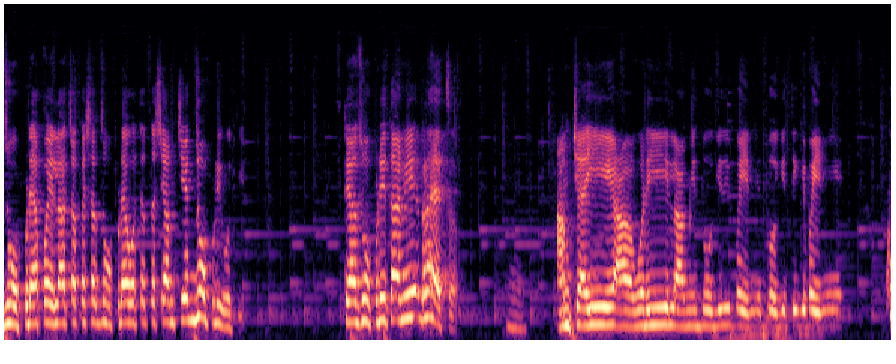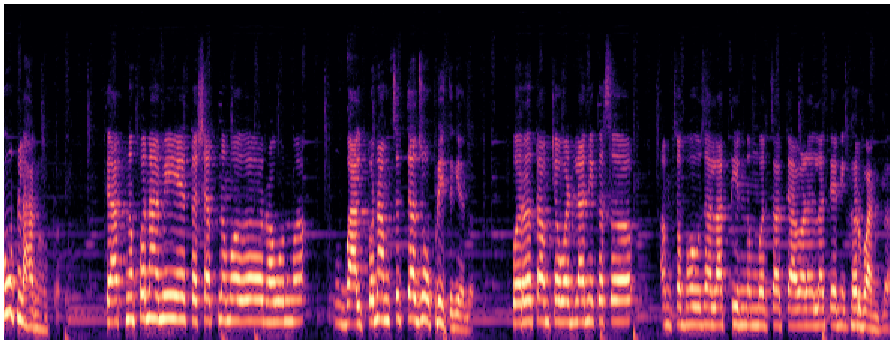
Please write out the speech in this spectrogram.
झोपड्या पहिलाच्या कशा झोपड्या होत्या तशी आमची एक झोपडी होती. त्या झोपडीत आम्ही राहायचं. आमची आई वडील आम्ही दोघी बहिणी दोघी तिघी बहिणी खूप लहान होतं. त्यातनं पण आम्ही तशातनं मग राहून मग बालपण आमचं त्या झोपडीत गेलं. परत आमच्या वडिलांनी कसं आमचा भाऊ झाला तीन नंबरचा त्यावेळेला त्यांनी घर बांधलं.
